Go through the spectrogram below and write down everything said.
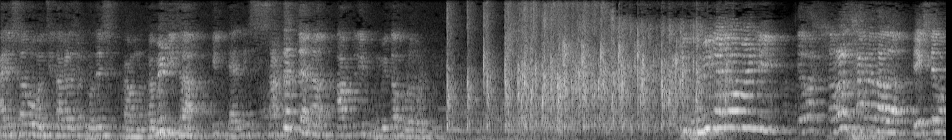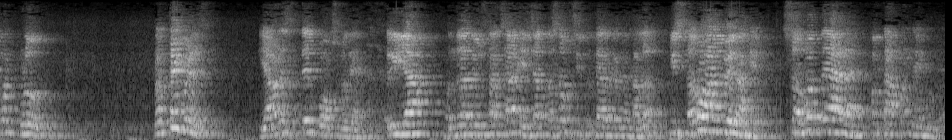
आणि सर्व वंचित आघाडीच्या प्रदेश कमिटीचा की त्यांनी सातत्यानं आपली भूमिका पुढे पडली भूमिका जेव्हा आलं एक स्टेप आपण पुढं होतो प्रत्येक वेळेस यावेळेस ते बॉक्समध्ये आहे. तरी या पंधरा दिवसाच्या याच्यात असं चित्र तयार करण्यात आलं की सर्व आलवेल आहे सर्व तयार आहे फक्त आपण नाही म्हणतो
